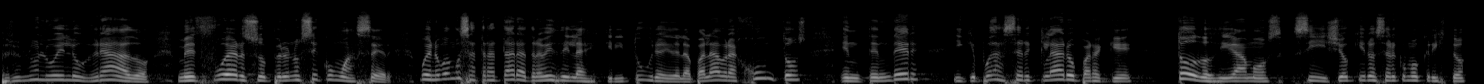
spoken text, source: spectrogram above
pero no lo he logrado, me esfuerzo, pero no sé cómo hacer. Bueno, vamos a tratar a través de la escritura y de la palabra juntos entender y que pueda ser claro para que todos digamos, sí, yo quiero ser como Cristo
